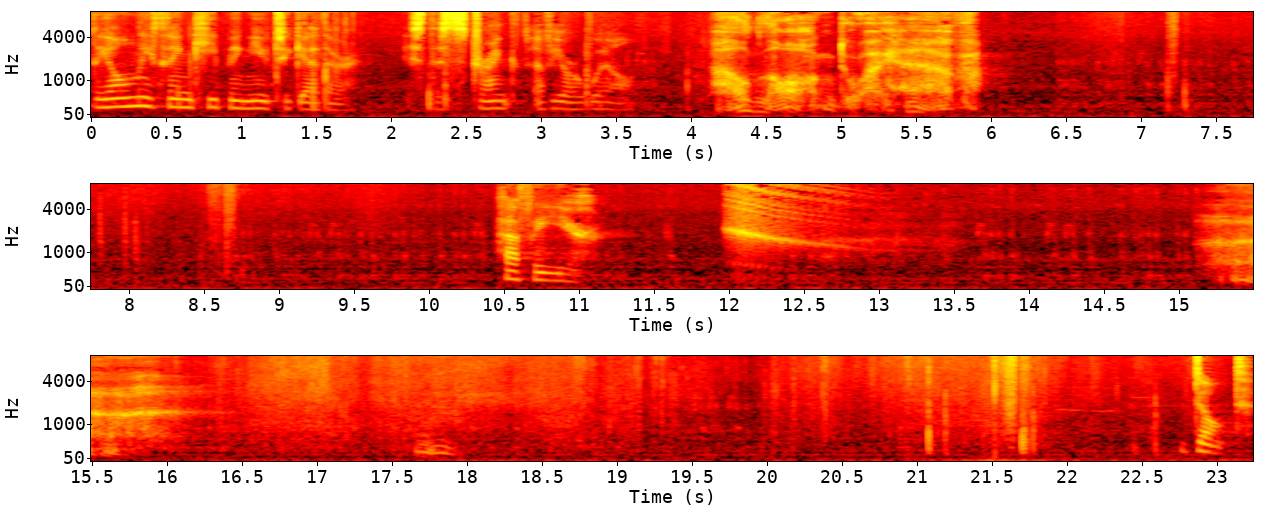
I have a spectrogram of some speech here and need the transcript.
the only thing keeping you together is the strength of your will. How long do I have? Half a year. Hmm. Don't.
